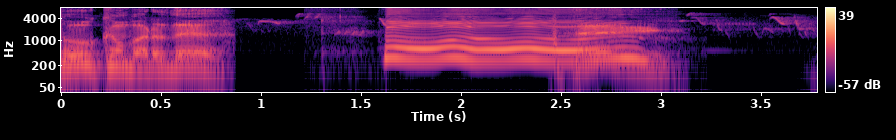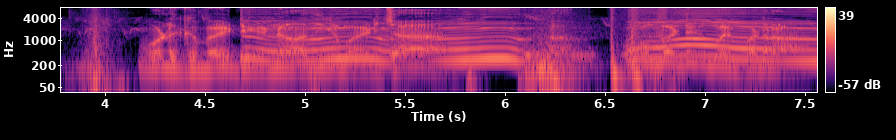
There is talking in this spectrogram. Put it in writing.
தூக்கம் வருது. உனக்கு வெயிட் இன்னும் அதிகமாயிடுச்சா? உன் வீட்டுக்கு போய் படுறான்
